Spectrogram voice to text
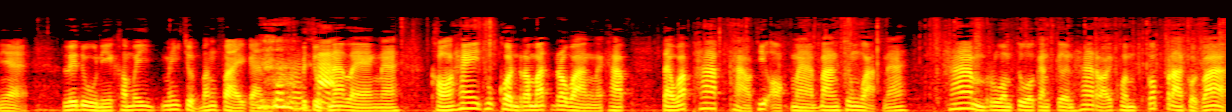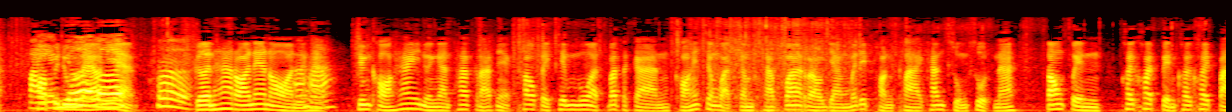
เนี่ยฤดูนี้เขาไม่ไม่จุดบ้างไฟกันไปจุดค่ะหน้าแรงนะ ขอให้ทุกคนระมัดระวังนะครับ แต่ว่าภาพข่าวที่ออกมาบางจังหวัดนะ ห้ามรวมตัวกันเกิน500คนก็ปรากฏว่าไปพอกัไปนดูเยอะแล้วเนี่ยเออเกิน500แน่นอนนะฮะอ่าฮะจึงขอให้หน่วยงานภาครัฐเนี่ยเข้าไปเข้มงวดมาตรการ ขอให้จังหวัดกำชับว่าเรายังไม่ได้ผ่อนคลายขั้นสูงสุดนะ ต้องเป็นค่อยๆเป็นค่อยๆไป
